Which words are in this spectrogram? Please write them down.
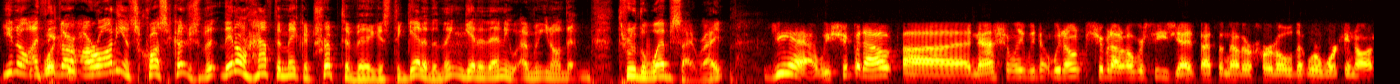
You know, I think our, our audience across the country, they, don't have to make a trip to Vegas to get it, and they can get it anyway. I mean, you know, that, through the website, right? Yeah, we ship it out uh, nationally. We don't we don't ship it out overseas yet. That's another hurdle that we're working on.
